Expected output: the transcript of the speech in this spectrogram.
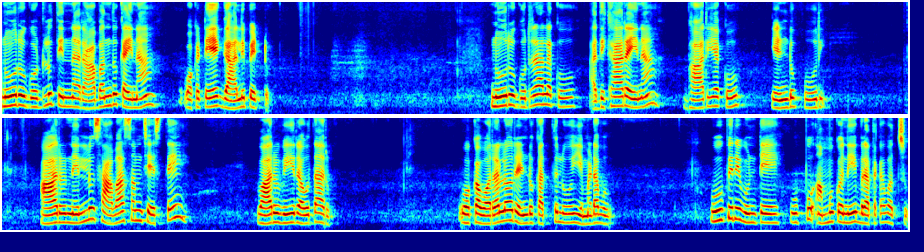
నూరు గొడ్లు తిన్న రాబందుకైనా ఒకటే గాలిపెట్టు. నూరు గుర్రాలకు అధికారైన భార్యకు ఎండు పూరి. ఆరు నెలలు సావాసం చేస్తే వారు వీరవుతారు. ఒక వరలో రెండు కత్తులు ఇమడవు. ఊపిరి ఉంటే ఉప్పు అమ్ముకొని బ్రతకవచ్చు.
